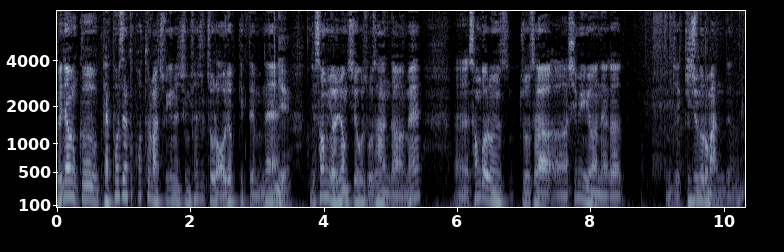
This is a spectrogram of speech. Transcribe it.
왜냐하면 그 100% 쿼터를 맞추기는 지금 현실적으로 어렵기 때문에 예. 성연령 지역을 조사한 다음에 에, 선거 여론조사 어, 심의위원회가 이제 기준으로 만든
